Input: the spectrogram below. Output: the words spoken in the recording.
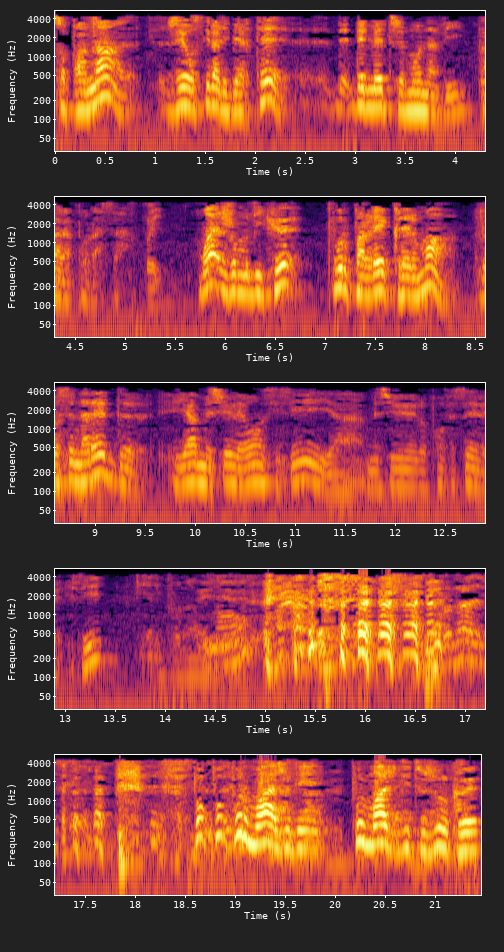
Cependant, j'ai aussi la liberté d'émettre mon avis par rapport à ça. Oui. Moi, je me dis que, pour parler clairement, le Sénarède, il y a M. Léonce ici, il y a M. le professeur ici, pour, pour, pour, moi, je dis, pour moi, je dis toujours que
